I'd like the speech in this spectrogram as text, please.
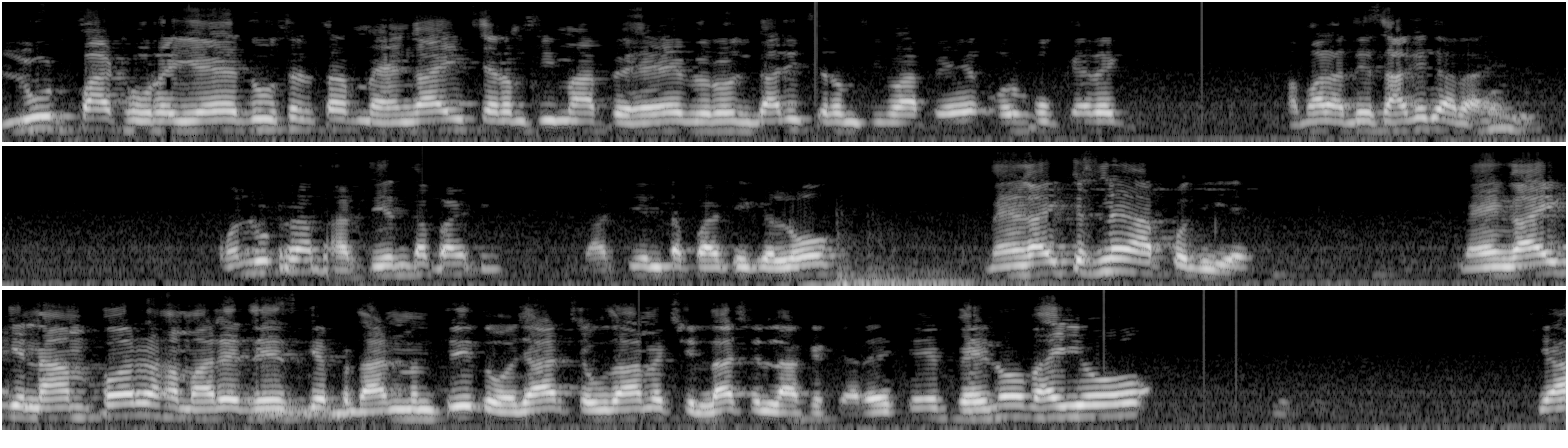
लूटपाट हो रही है, दूसरी तरफ़ महँगाई चरम सीमा पे है, बेरोजगारी चरम सीमा पे है, और वो कह रहे हमारा देश आगे जा रहा है। कौन लूट रहा भारतीय जनता पार्टी। भारतीय जनता पार्टी के लोग, महँगाई किसने आपको दी है? महँगाई के नाम पर हमारे देश के प्रधानमंत्री 2014 में चिल्ला चिल्ला के कह रहे थे, बहनों, भाइयों क्या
